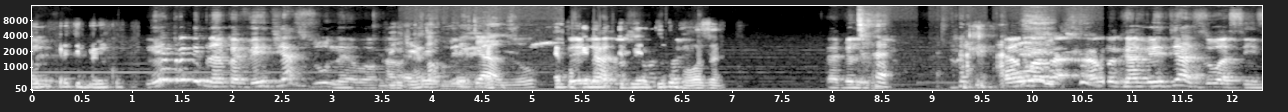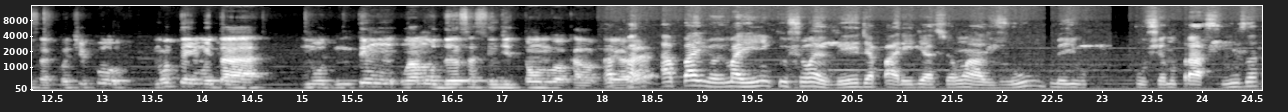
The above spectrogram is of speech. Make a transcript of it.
tudo vi. preto e branco. Nem é preto e branco, é verde e azul, né, o local. Verde e É azul. verde, verde e É. azul. É porque Verde, na TV é tudo rosa. É, beleza. é, um lugar, é um lugar verde e azul, assim, sacou? Tipo, não tem muita. Tem um- uma mudança assim de tom no local, tá ligado? Rapaz, rapaz, João, imagine que o chão é verde, a parede é assim, um azul, meio puxando pra cinza,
